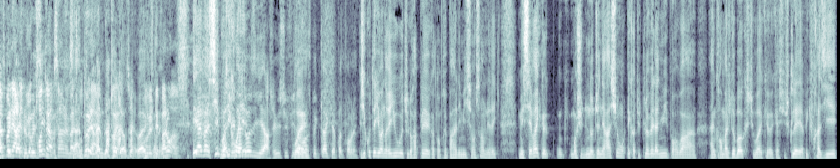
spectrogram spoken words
un peu les Harlem. Globetrotters, hein, le match C'est contre les. Harlem Globetrotters, ouais, ouais, on n'était pas loin. hein. Et Invincible, Moi, vous y j'ai eu ma croyez dose hier. J'ai eu suffisamment Ouais. de spectacles, il n'y a pas de problème. J'écoutais Johan Rioux, et tu le rappelais quand on préparait l'émission ensemble, Eric. Mais c'est vrai que moi, je suis d'une autre génération. Et quand tu te levais la nuit pour voir un, un grand match de boxe, tu vois, avec Cassius Clay, avec Frazier,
